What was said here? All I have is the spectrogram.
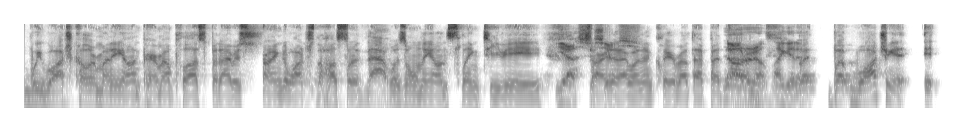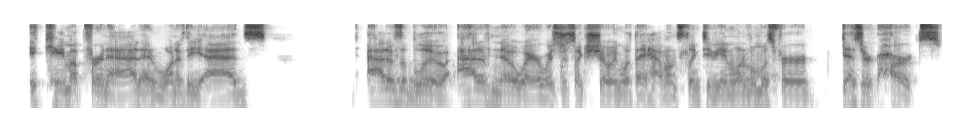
we watch Color Money on Paramount Plus, but I was trying to watch The Hustler. That was only on Sling TV. Yes. Sorry yes, that I wasn't clear about that. But No, um, no, no. I get it. But but watching it, it, it came up for an ad, and one of the ads, out of the blue, out of nowhere, was just like showing what they have on Sling TV, and one of them was for Desert Hearts,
